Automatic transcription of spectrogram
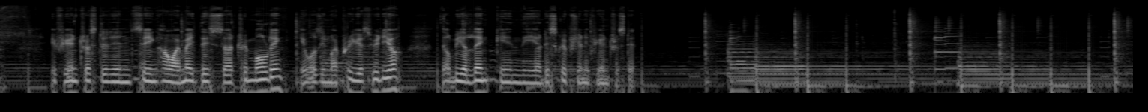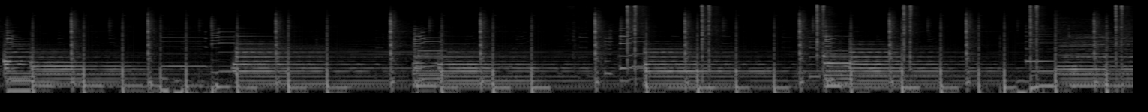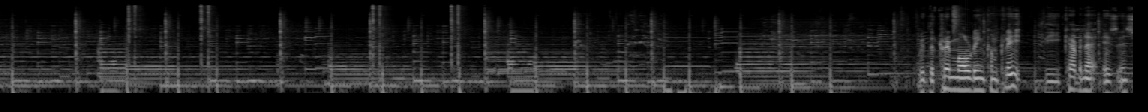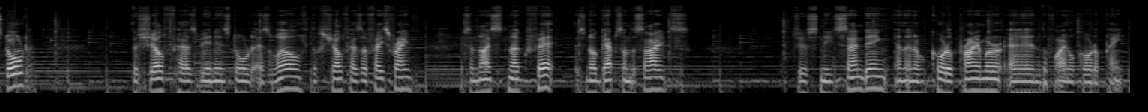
If you're interested in seeing how I made this uh, trim molding it was in my previous video there'll be a link in the uh, description if you're interested With the trim molding complete, the cabinet is installed. The shelf has been installed as well. The shelf has a face frame. It's a nice snug fit. There's no gaps on the sides. Just needs sanding and then a coat of primer and the final coat of paint.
